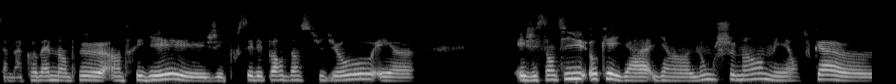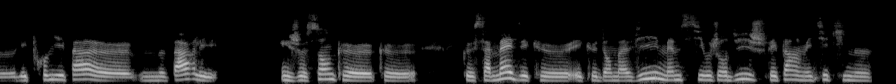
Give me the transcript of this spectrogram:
ça m'a quand même un peu intriguée et j'ai poussé les portes d'un studio et et j'ai senti, ok, il y a, y a un long chemin, mais en tout cas, les premiers pas me parlent et, et je sens que, que, que ça m'aide et que, et que dans ma vie, même si aujourd'hui je fais pas un métier qui me,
